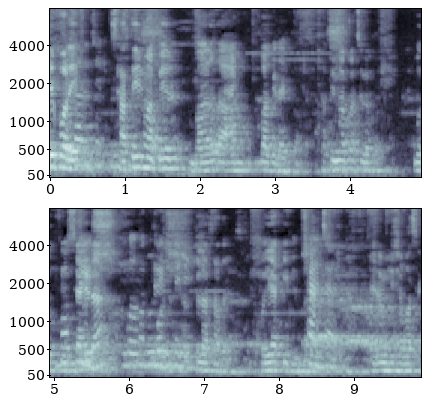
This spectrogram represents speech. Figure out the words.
এরপরে সাতের মাপের বারো আট বাকি রাখব। সাতের মাপ আছে বত্রিশ চারটা? প্লাস আদার ওই একই কিন্তু এরকম হিসাব আছে।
